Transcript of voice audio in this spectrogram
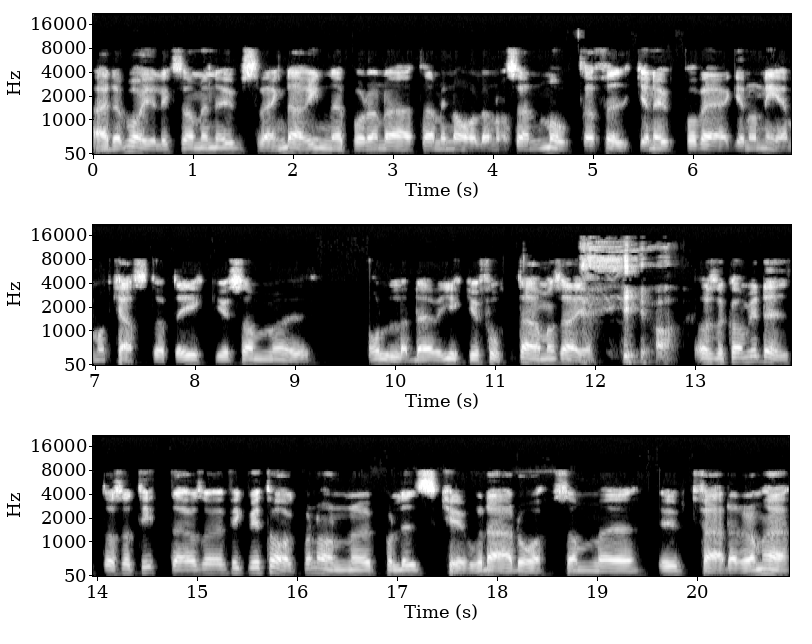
Nej, det var ju liksom en U-sväng där inne på den där terminalen och sen mot trafiken ut på vägen och ner mot Kastrup. Det gick ju som... Eh, eh, Det gick ju fort där om man säger. ja. Och så kom vi dit och så tittade och så fick vi tag på någon eh, poliskur där då som eh, utfärdade de här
